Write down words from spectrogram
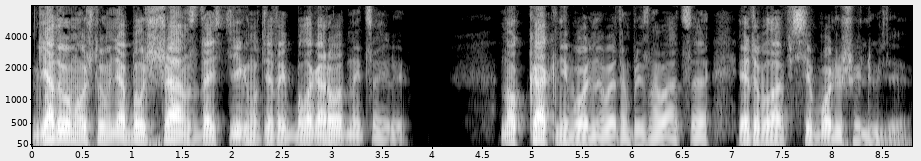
Я думал, что у меня был шанс достигнуть этой благородной цели. Но как не больно в этом признаваться, это была всего лишь иллюзия.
